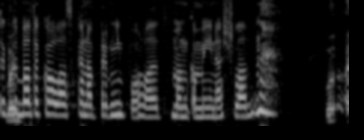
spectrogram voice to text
tak to byla taková láska na první pohled. Mamka mi ji našla. A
